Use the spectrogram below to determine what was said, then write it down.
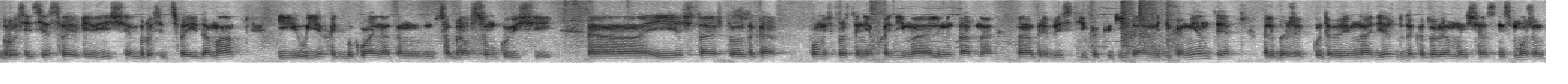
бросить все свои вещи, бросить свои дома и уехать буквально там, собрав сумку вещей. И я считаю, что такая помощь просто необходимо элементарно э, приобрести как какие-то медикаменты, либо же какую-то временную одежду, до которой мы сейчас не сможем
